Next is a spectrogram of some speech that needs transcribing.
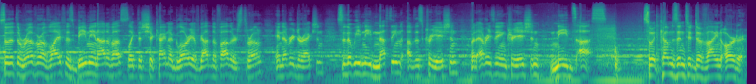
So that the river of life is beaming out of us like the Shekinah glory of God the Father's throne in every direction, so that we need nothing of this creation, but everything in creation needs us. So it comes into divine order.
